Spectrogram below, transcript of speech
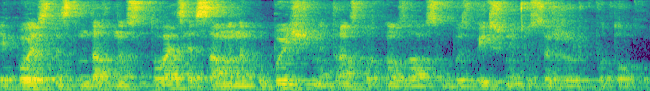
якоїсь нестандартної ситуації, саме накопичення транспортного засобу, збільшення пасажиропотоку.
